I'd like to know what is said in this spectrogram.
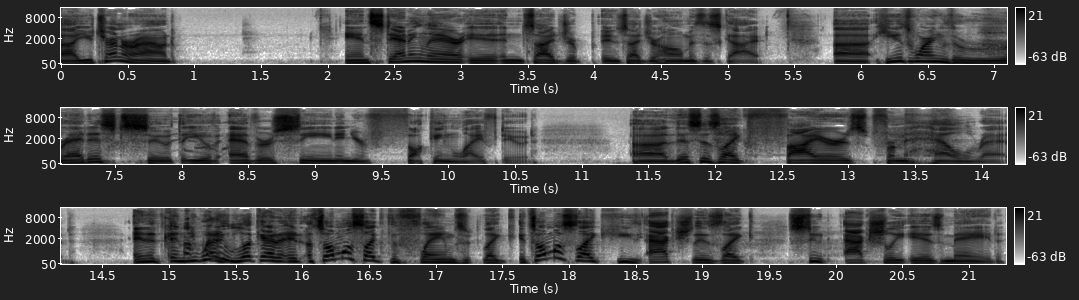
Uh, you turn around, and standing there i- inside your inside your home is this guy. Uh, he's wearing the reddest suit that you have ever seen in your fucking life, dude. Uh, this is like fires from hell red. And it, and when you look at it, it's almost like the flames. Like it's almost like he actually is like suit actually is made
